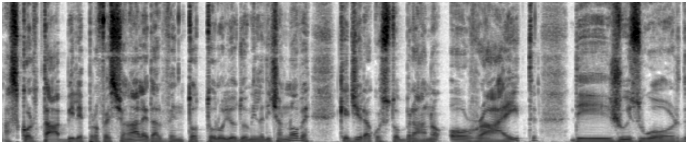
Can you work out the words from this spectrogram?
ascoltabile e professionale dal 28 luglio 2019 che gira questo brano Alright di Juice WRLD,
